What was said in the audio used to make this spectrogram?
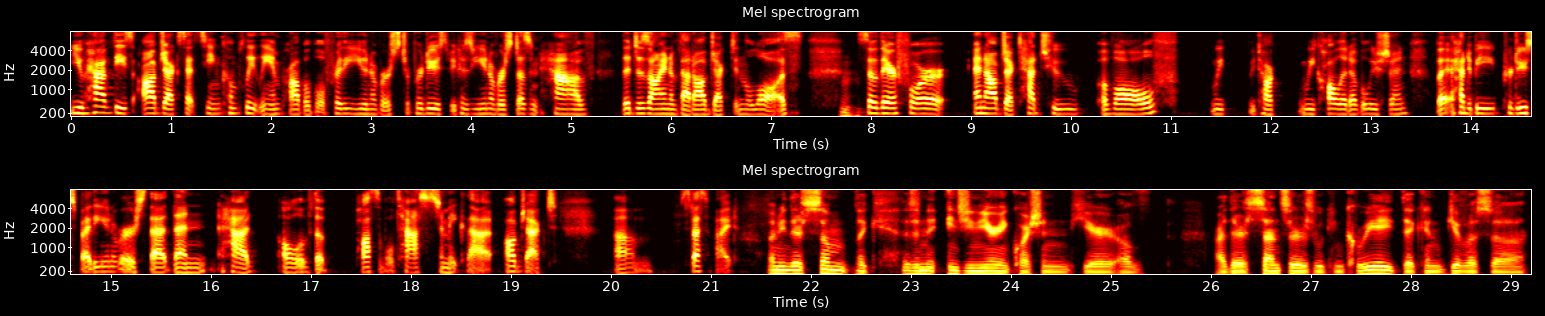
You have these objects that seem completely improbable for the universe to produce because the universe doesn't have the design of that object in the laws. Mm-hmm. So therefore, an object had to evolve. We we talk we call it evolution, but it had to be produced by the universe that then had all of the possible tasks to make that object um, specified. I mean, there's some like there's an engineering question here of are there sensors we can create that can give us a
